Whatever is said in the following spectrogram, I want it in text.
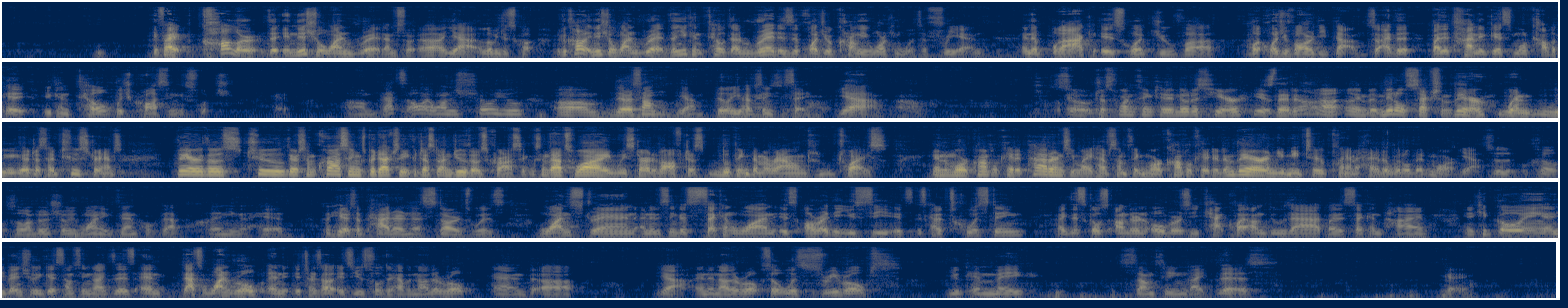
If I color the initial one red, I'm sorry, uh, yeah, let me just color. If you color the initial one red, then you can tell that red is what you're currently working with, the free end and the black is what you've uh, what, what you've already done. So at the by the time it gets more complicated, you can tell which crossing is which. Okay, um, that's all I want to show you. Um, there are some, yeah, Dylan, you have things to say. Yeah. So just one thing to notice here is that uh, in the middle section there, when we just had two strands, there those two, there's some crossings, but actually you could just undo those crossings. And that's why we started off just looping them around twice. In more complicated patterns, you might have something more complicated in there, and you need to plan ahead a little bit more. Yeah, so, so, so I'm going to show you one example of that planning ahead. So here's a pattern that starts with one strand, and I think the second one is already, you see, it's, it's kind of twisting. Like this goes under and over, so you can't quite undo that by the second time. And you keep going, and eventually you get something like this. And that's one rope, and it turns out it's useful to have another rope. And uh, yeah, and another rope. So with three ropes, you can make something like this. Okay.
